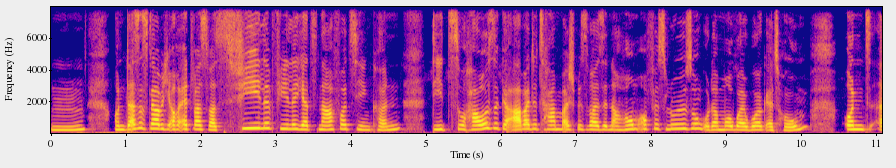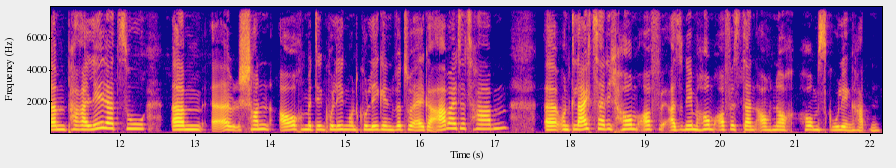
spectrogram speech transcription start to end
Mhm. Und das ist, glaube ich, auch etwas, was viele, viele jetzt nachvollziehen können, die zu Hause gearbeitet haben, beispielsweise in einer Homeoffice-Lösung oder Mobile Work at Home und ähm, parallel dazu ähm, äh, schon auch mit den Kollegen und Kolleginnen virtuell gearbeitet haben äh, und gleichzeitig Homeoffice, also neben Homeoffice dann auch noch Homeschooling hatten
